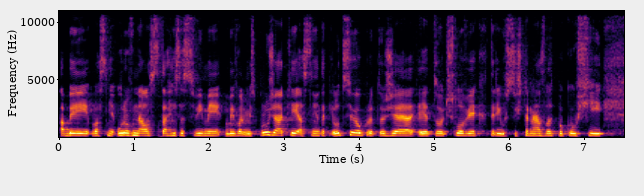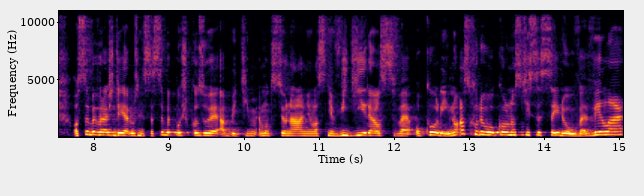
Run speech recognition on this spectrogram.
aby vlastně urovnal vztahy se svými bývalými spolužáky a stejně tak i Luciou, protože je to člověk, který už se 14 let pokouší o sebevraždy a různě se sebe poškozuje, aby tím emocionálně vlastně vydíral své okolí. No a shodou okolností se sejdou ve vile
